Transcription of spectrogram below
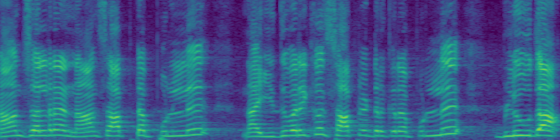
நான் சொல்கிறேன் நான் சாப்பிட்ட புல் நான் இது வரைக்கும் சாப்பிட்டுட்டு இருக்கிற புல் ப்ளூ தான்.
